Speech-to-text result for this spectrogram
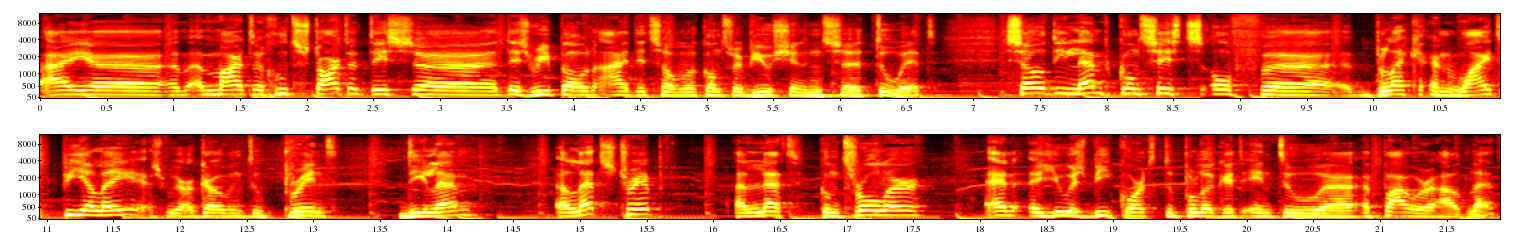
I, uh, Maarten Goet started this, uh, this repo and I did some contributions uh, to it. So the lamp consists of uh, black and white PLA as we are going to print the lamp a LED strip, a LED controller and a USB cord to plug it into uh, a power outlet.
